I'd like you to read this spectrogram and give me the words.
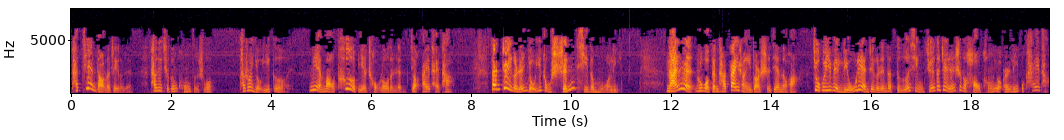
他见到了这个人，他就去跟孔子说：“他说有一个面貌特别丑陋的人，叫哀台他。”但这个人有一种神奇的魔力，男人如果跟他待上一段时间的话，就会因为留恋这个人的德性，觉得这人是个好朋友而离不开他。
